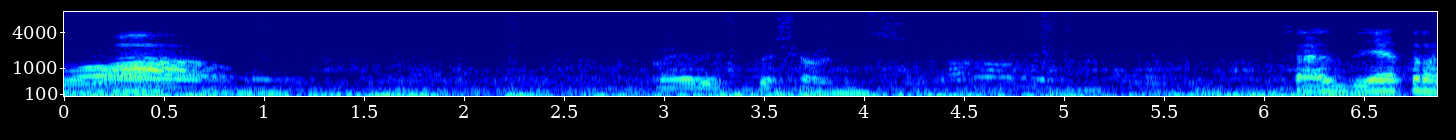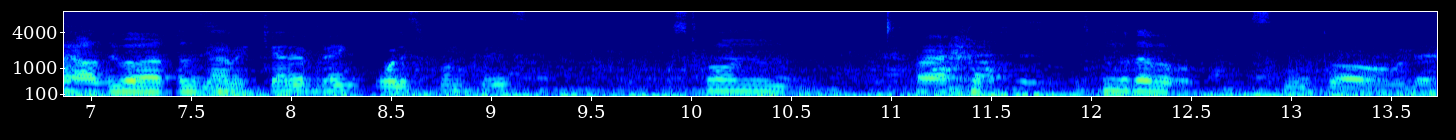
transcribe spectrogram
Wow. Very special dish. এত রাখা দিব ভাবতেছি Now, can you bring one spoon, please? Spoon spoon কোথায় পাবো Spoon তো আমাদের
